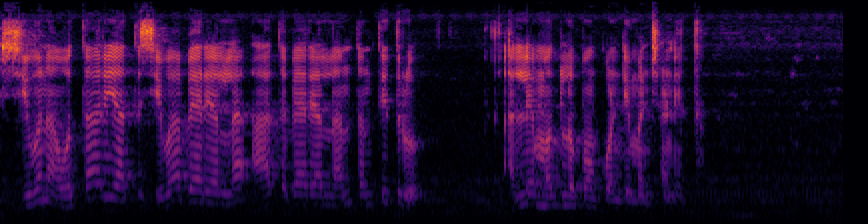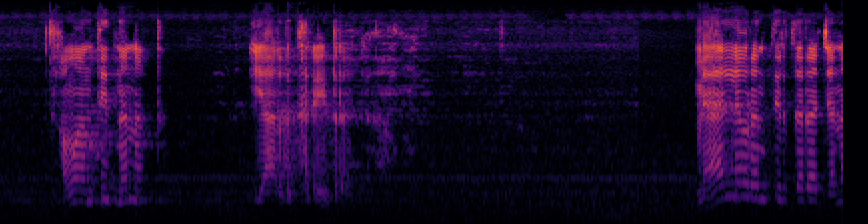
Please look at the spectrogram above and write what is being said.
ಶಿವನ ಅವತಾರಿ ಆತ, ಶಿವ ಬೇರೆ ಅಲ್ಲ, ಆತ ಬೇರೆ ಅಲ್ಲ ಅಂತಂತಿದ್ರು. ಅಲ್ಲೇ ಮಗ್ಲೊಬ್ಬ ಕೊಂಡಿ ಮಂಚಾಣ ಇದ್ದ. ಅವ ಅಂತಿದ್ ನನ್ನ ಯಾರ್ದು ಖರೆ ಇದ್ರ? ಮ್ಯಾಲ್ನವ್ರ ಅಂತಿರ್ತಾರ, ಜನ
